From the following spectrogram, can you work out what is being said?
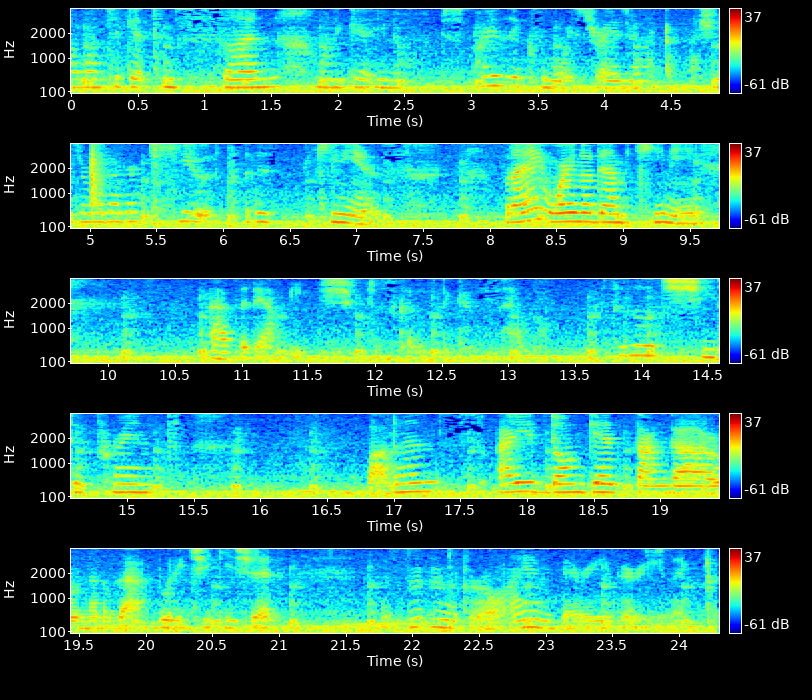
I want to get some sun. I want to get, you know, just probably like some moisturizer, like lashes or whatever. Cute this bikini is. But I ain't wearing no damn bikini at the damn beach. Just cause, because, hell no. It's a little cheetah print bottoms. I don't get tanga or none of that booty cheeky shit. Because, mm -mm, girl, I am very, very, like,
